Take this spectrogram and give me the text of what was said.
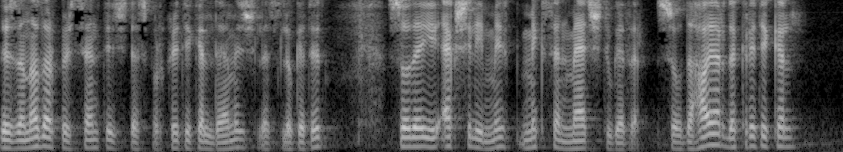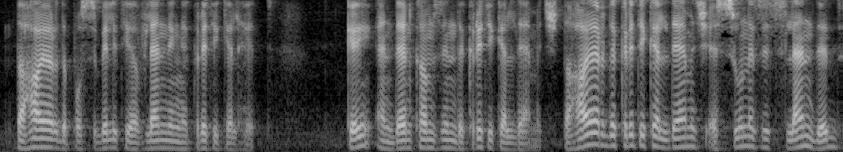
There's another percentage that's for critical damage. Let's look at it. So they actually mix and match together. So the higher the critical, the higher the possibility of landing a critical hit. Okay, and then comes in the critical damage. The higher the critical damage, as soon as it's landed,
